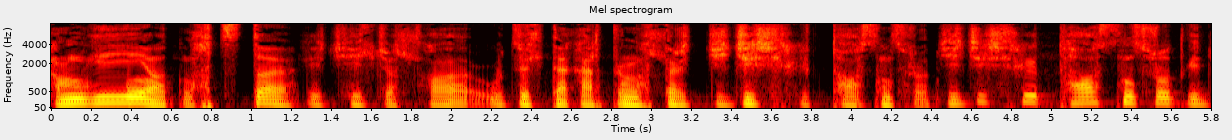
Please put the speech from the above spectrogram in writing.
хамгийн ноцтой гэж хэлж болохоор үзүүлэлтэд гардаг нь болохоор жижиг ширхэг тоосонцрууд. Жижиг ширхэг тоосонцрууд гэж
